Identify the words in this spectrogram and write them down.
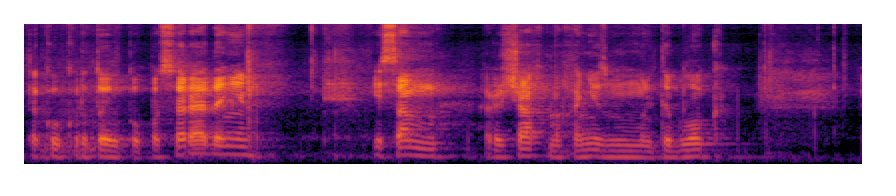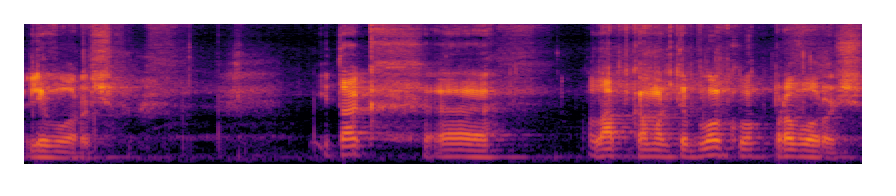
таку крутилку посередині, і сам речах механізму мультиблок ліворуч. І так, е, лапка мультиблоку праворуч.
